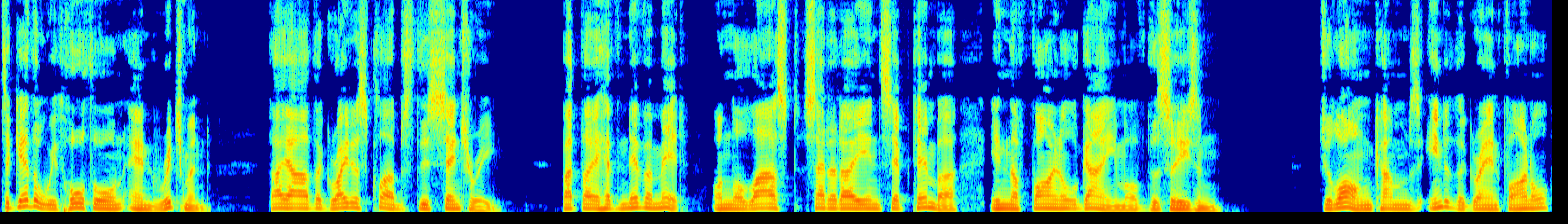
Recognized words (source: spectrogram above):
Together with Hawthorn and Richmond, they are the greatest clubs this century, but they have never met on the last Saturday in September in the final game of the season. Geelong comes into the grand final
